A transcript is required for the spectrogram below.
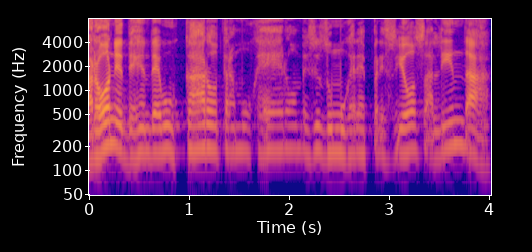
Varones, dejen de buscar otra mujer, hombre, si su mujer es preciosa, linda.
